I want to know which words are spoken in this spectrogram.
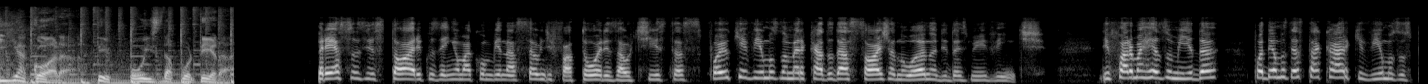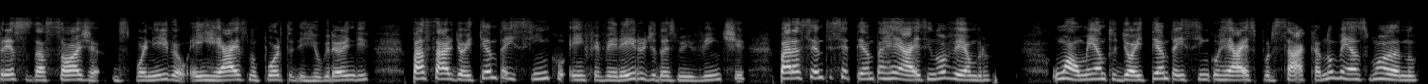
E agora, depois da porteira. Preços históricos em uma combinação de fatores altistas foi o que vimos no mercado da soja no ano de 2020. De forma resumida, podemos destacar que vimos os preços da soja disponível em reais no Porto de Rio Grande passar de 85 em fevereiro de 2020 para 170 reais em novembro, um aumento de 85 reais por saca no mesmo ano.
